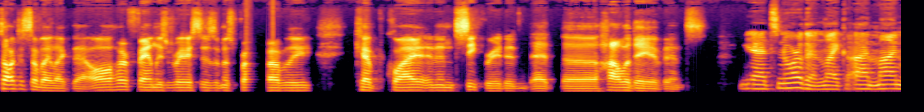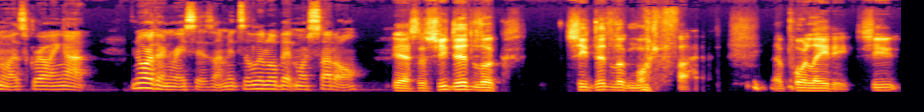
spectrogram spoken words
talked to somebody like that. All her family's racism is probably kept quiet and in secret at uh, holiday events. Yeah it's northern like I, mine was growing up. Northern racism. It's a little bit more subtle. Yeah so she did look she did look mortified that poor lady she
